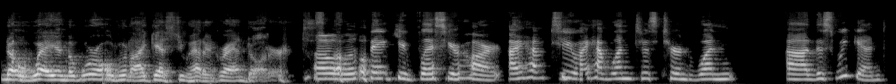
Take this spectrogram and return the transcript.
no way in the world would I guess you had a granddaughter. So. Oh, well, thank you. Bless your heart. I have two. I have one just turned one uh, this weekend.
